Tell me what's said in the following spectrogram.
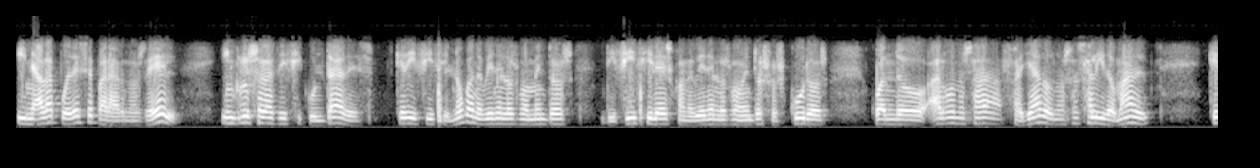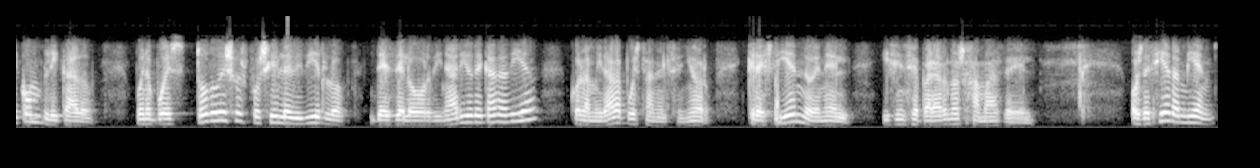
y nada puede separarnos de Él, incluso las dificultades. Qué difícil, ¿no? Cuando vienen los momentos difíciles, cuando vienen los momentos oscuros, cuando algo nos ha fallado, nos ha salido mal, qué complicado. Bueno, pues todo eso es posible vivirlo desde lo ordinario de cada día, con la mirada puesta en el Señor, creciendo en Él y sin separarnos jamás de Él. Os decía también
